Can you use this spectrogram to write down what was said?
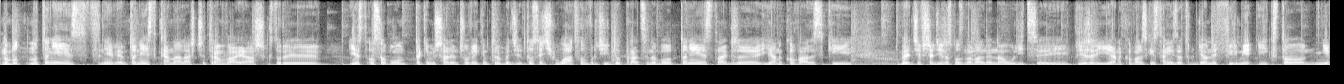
No bo no to nie jest, nie wiem, to nie jest kanalarz czy tramwajarz, który jest osobą, takim szarym człowiekiem, który będzie dosyć łatwo wrócić do pracy, no bo to nie jest tak, że Jan Kowalski będzie wszędzie rozpoznawalny na ulicy i jeżeli Jan Kowalski zostanie zatrudniony w firmie X, to nie,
